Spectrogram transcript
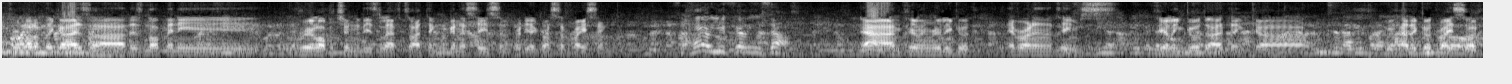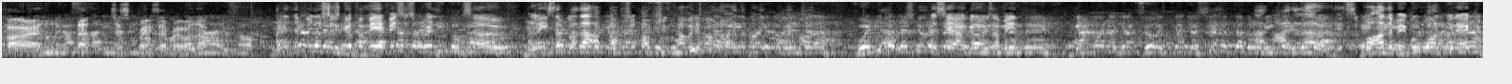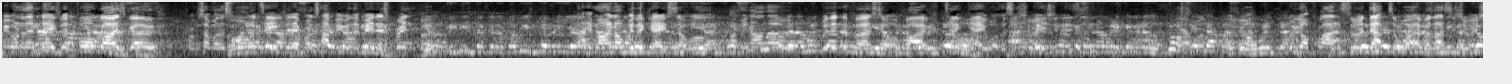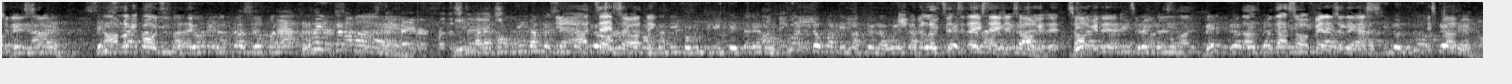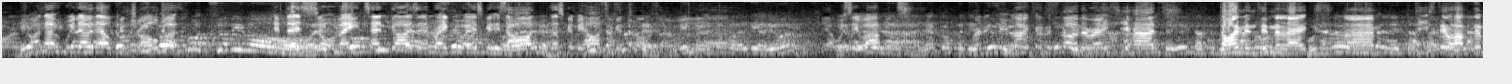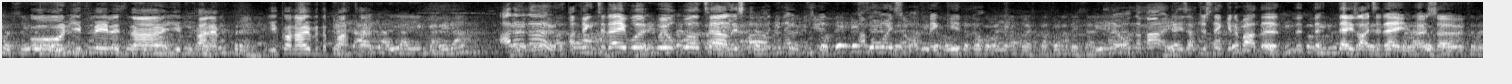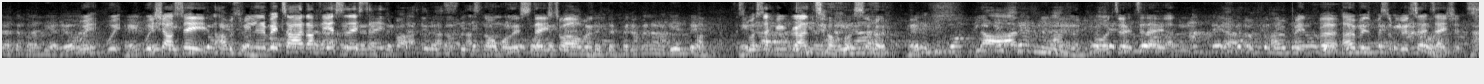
for a lot of the guys, uh, there's not many real opportunities left. So I think we're going to see some pretty aggressive racing. So how are you feeling yourself? Yeah, I'm feeling really good. Everyone in the team's feeling good. I think uh, we've had a good race so far, and that just brings everyone up. The finish is good for me if it's a sprint, so at least I've got that option, option covered if I'm not in the breakaway. Yeah, we're just going to see how it goes. I mean, I, I don't know. It's what other people want. You know, it could be one of them days where four guys go some of the smaller teams and everyone's happy with it being a sprint, but it might not be the case. So we'll, I mean, I'll know within the first sort of 5, 10k what the situation is. Yeah, well, we've, got, we've got plans to adapt to whatever that situation is. So no, I'm looking forward to it. Stage? Yeah, I'd say so. I think, I think have looked at today's stage and targeted, targeted it, to be honest. Like, with, that, with that sort of finish, I think that's, it's perfect for him. So I know, we know they'll control, but if there's sort of eight, ten guys in a breakaway, it's, it's hard, that's going to be hard to control. So we'll, uh, yeah, we'll see what happens. But it seemed like at the start of the race you had diamonds in the legs. Um, do you still have them, or do you feel as though you've kind of you've gone over the plateau? I don't know. I think today we'll, we'll, we'll tell. It's hard, you know, because I'm always sort of thinking, you know, on the mountain days, I'm just thinking about the, the, the days like today, you know, so we, we, we shall see. I was feeling a bit tired after yesterday's stage, but I think that's, that's normal. It's stage 12 and it's my second Grand Tour, so no, I'm, I'm looking forward to it today and yeah, hoping for, hoping for some good sensations.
